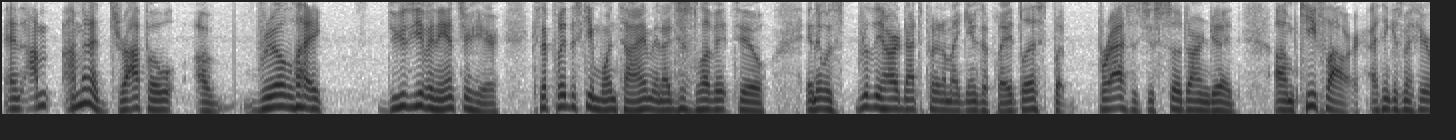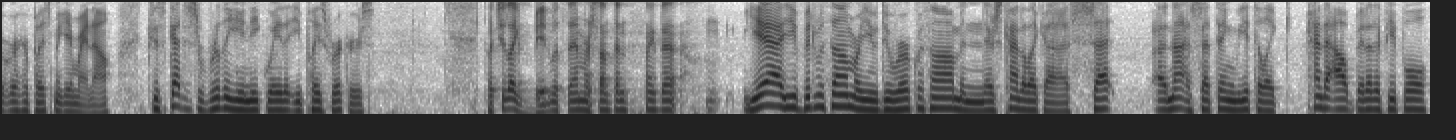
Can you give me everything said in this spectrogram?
and I'm I'm gonna drop a a real like doozy of an answer here because I played this game one time and I just love it too. And it was really hard not to put it on my games I played list, but Brass is just so darn good. Um, Keyflower, I think, is my favorite worker placement game right now because it's got just a really unique way that you place workers. Don't you like bid with them or something like that? Yeah, you bid with them or you do work with them, and there's kind of like a set, uh, not a set thing. We get to like kind of outbid other people,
